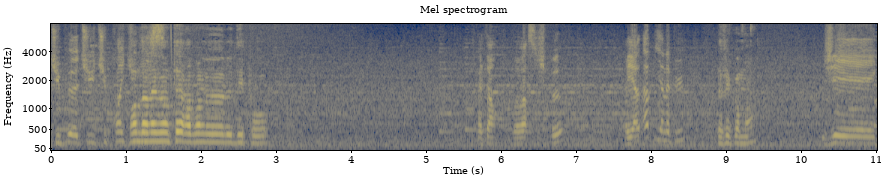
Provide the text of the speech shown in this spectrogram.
tu peux, tu, tu prends et tu Prendre dans l'inventaire avant le, le dépôt. Attends, on va voir si je peux. Regarde, hop, il y en a plus. Ça fait comment J'ai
